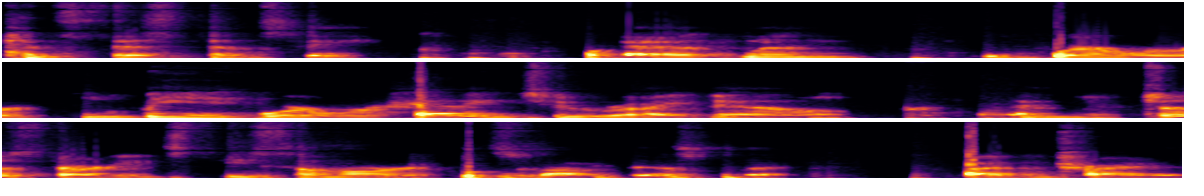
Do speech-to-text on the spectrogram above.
consistency. When where we're lead, where we're heading to right now, and you're just starting to see some articles about this, but I've been trying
